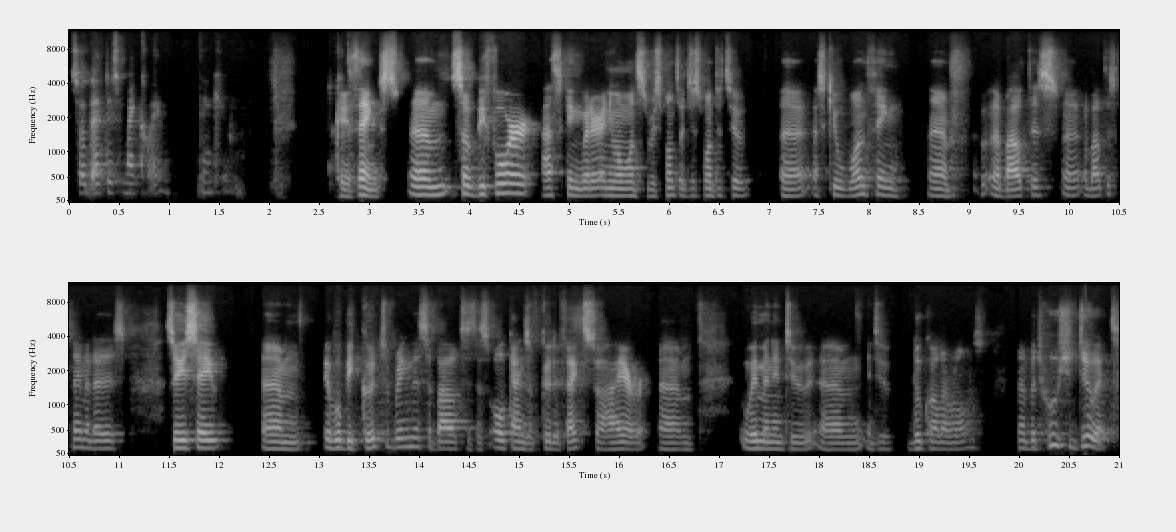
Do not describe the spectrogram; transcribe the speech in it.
So that is my claim. Thank you. Okay, thanks. Um, so before asking whether anyone wants to respond, I just wanted to uh, ask you one thing um, about this uh, about this claim, and that is, so you say um, it would be good to bring this about. There's all kinds of good effects to hire um, women into um, into blue collar roles. Uh, but who should do it?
